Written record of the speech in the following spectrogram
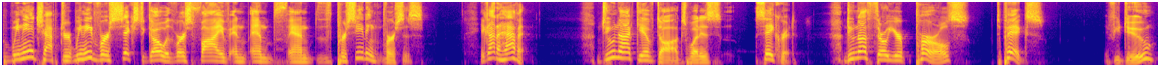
But we need chapter, we need verse 6 to go with verse 5 and and and preceding verses. You got to have it. Do not give dogs what is sacred. Do not throw your pearls to pigs. If you do,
